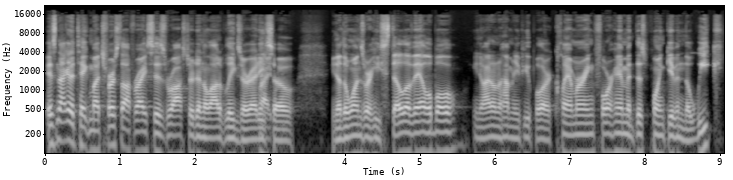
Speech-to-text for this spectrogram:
It's not going to take much. First off, Rice is rostered in a lot of leagues already, Right. so you know the ones where he's still available. You know, I don't know how many people are clamoring for him at this point, given the week.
